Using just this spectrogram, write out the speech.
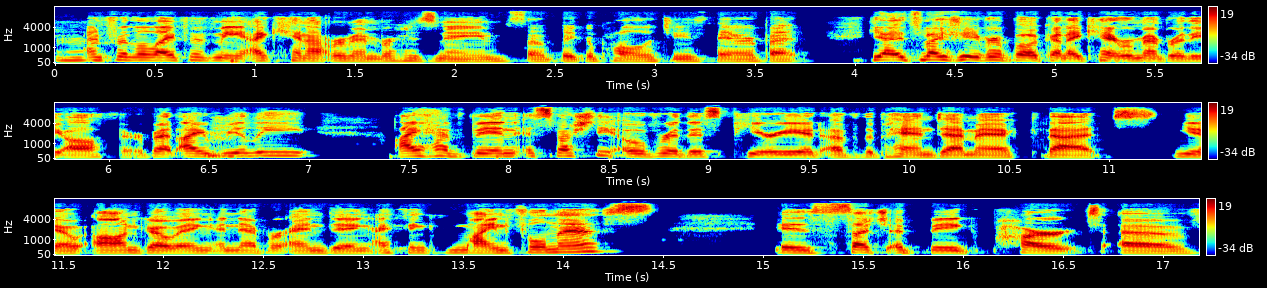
Mm-hmm. And for the life of me, I cannot remember his name. So big apologies there. But yeah, it's my favorite book and I can't remember the author. But I really, I have been, especially over this period of the pandemic that's, you know, ongoing and never ending, I think mindfulness is such a big part of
